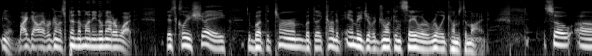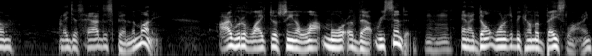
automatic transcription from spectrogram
you know, by golly, we're going to spend the money no matter what it's cliche, but the term, but the kind of image of a drunken sailor really comes to mind. So um, they just had to spend the money. I would have liked to have seen a lot more of that rescinded. Mm-hmm. And I don't want it to become a baseline.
